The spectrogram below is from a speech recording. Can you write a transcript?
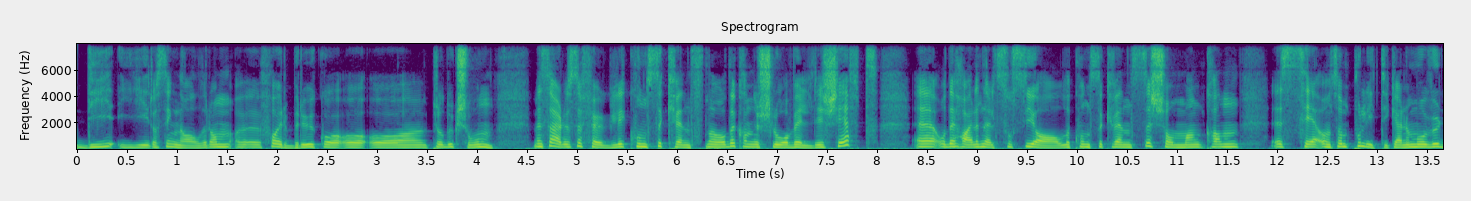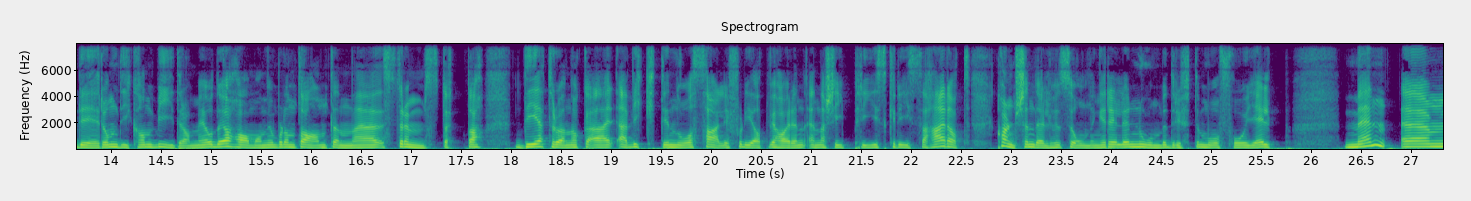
de gir oss signaler om uh, forbruk og, og, og, produksjon. Men så er det jo selvfølgelig konsekvensene av det kan jo slå veldig skjevt. Uh, og det har en del sosiale konsekvenser som man kan uh, se, og som politikerne må vurdere om de kan bidra med. Og det har man jo bl.a. denne strømstøtta. Det tror jeg nok er, er viktig nå, særlig fordi at vi har en energipris krise her, at kanskje en del husholdninger eller noen bedrifter må få hjelp. Men um,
